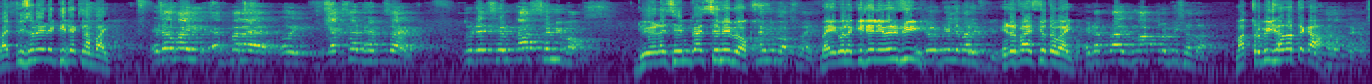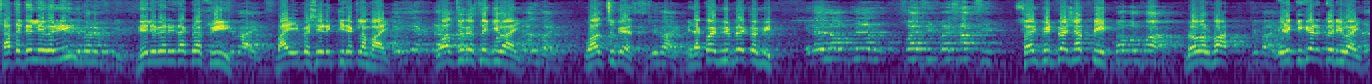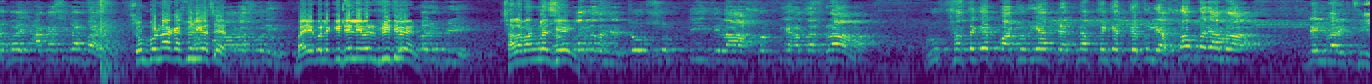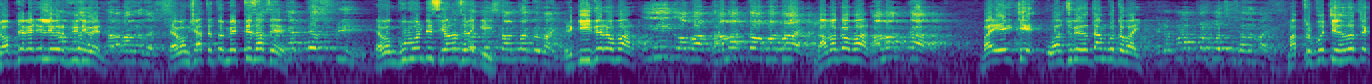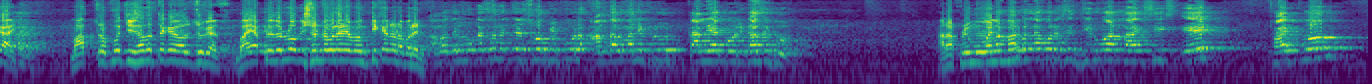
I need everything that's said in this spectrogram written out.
ভাই পিছনে এটা কি দেখলাম ভাই? এটা ভাই একবারে ওই লেগ সাইড হেড সাইড দুইটাই সেম কাজ সেমি বক্স দুই আড়াই সেম কাজ সেমি বক্স সেমি বক্স ভাই। ভাই এগুলা কি ডেলিভারি ফ্রি ডেলিভারি ফ্রি এটার প্রাইস কত ভাই? এটা প্রাইস মাত্র 20000 মাত্র বিশ হাজার টাকা? 20,000 টাকা। সাথে ডেলিভারি ডেলিভারি থাকবে ফ্রি ভাই। এই পাশে এটা কি দেখলাম ভাই? ওয়াল চুকেস নাকি ভাই। ওয়াল চুকেস জি ভাই। এটা কয় ফিট বাই কয় ফিট এটা হলো আপনার 6 ফিট বাই 7 ফিট ছয় ফিট বাই সাত ফিট ডবল পার্ট ডবল ভাই। এটা কি কাঠের তৈরি ভাই? এটা ভাই আকাশি কাঠ ভাই। সম্পূর্ণ আকাশমণি ভাই এগুলো কি ডেলিভারি ফ্রি দিবেন? সারা বাংলাদেশে 64 জেলা 68 হাজার গ্রাম। রূপসা থেকে পাটুরিয়া টেকনাফ থেকে তেতুলিয়া সব জায়গায় আমরা ডেলিভারি ফ্রি সব জায়গায় ডেলিভারি ফ্রি দিবেন? এবং সাথে তো মেট্রিস আছে। ফ্রি এবং ঘুমন ডিসকাউন্ট আছে নাকি? ভাই। এটা কি ঈদের অফার ঈদ অফার ধামাকা অফার ভাই। ধামাক অফার ধামাকা। ভাই এই কি ওয়াল দাম কত ভাই? এটা মাত্র পঁচিশ হাজার ভাই। মাত্র পঁচিশ হাজার টাকায়? মাত্র পঁচিশ হাজার টাকায় চুকেস ভাই আপনাদের লোকেশনটা বলেন এবং ঠিকানাটা বলেন। আমাদের লোকেশন হচ্ছে সফিপুর আন্দারমানিক রোড কালিয়াকৈর গাজীপুর। আর আপনার মোবাইল নাম্বার? মোবাইল নাম্বার হচ্ছে zero one nine six eight five four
